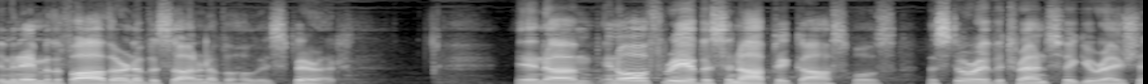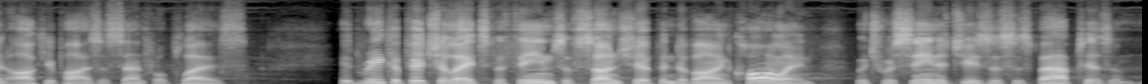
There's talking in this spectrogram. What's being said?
In the name of the Father, and of the Son, and of the Holy Spirit. In, um, in all three of the Synoptic Gospels, the story of the Transfiguration occupies a central place. It recapitulates the themes of sonship and divine calling, which were seen at Jesus' baptism.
